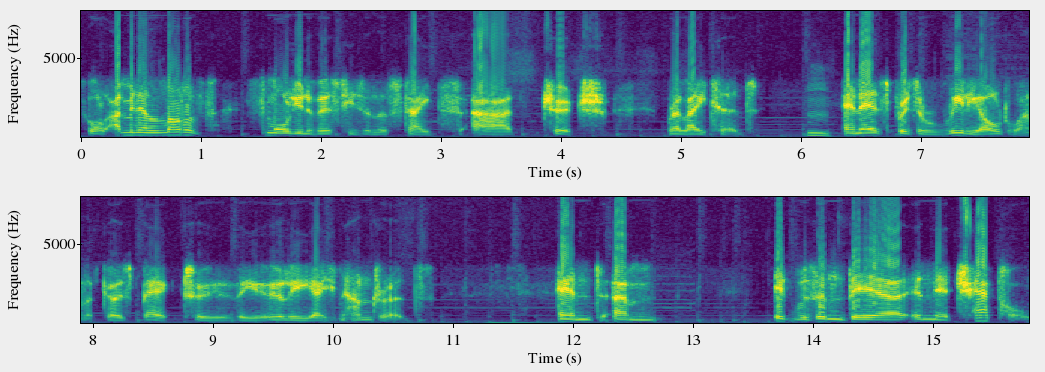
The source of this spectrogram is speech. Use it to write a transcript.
school. I mean, a lot of small universities in the states are church related, Hmm. and Asbury's a really old one. It goes back to the early 1800s, and um, it was in their in their chapel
